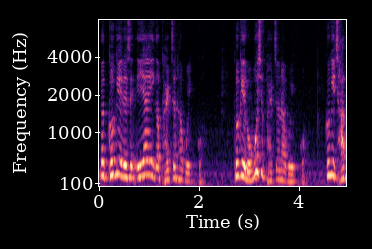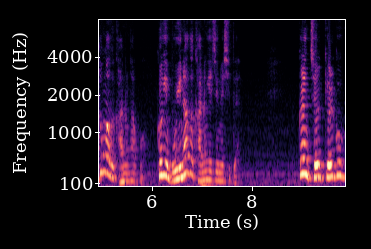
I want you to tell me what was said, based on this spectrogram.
그러니까 거기에 대해서 AI가 발전하고 있고 거기에 로봇이 발전하고 있고 거기에 자동화가 가능하고 거기에 무인화가 가능해지는 시대. 저 결국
